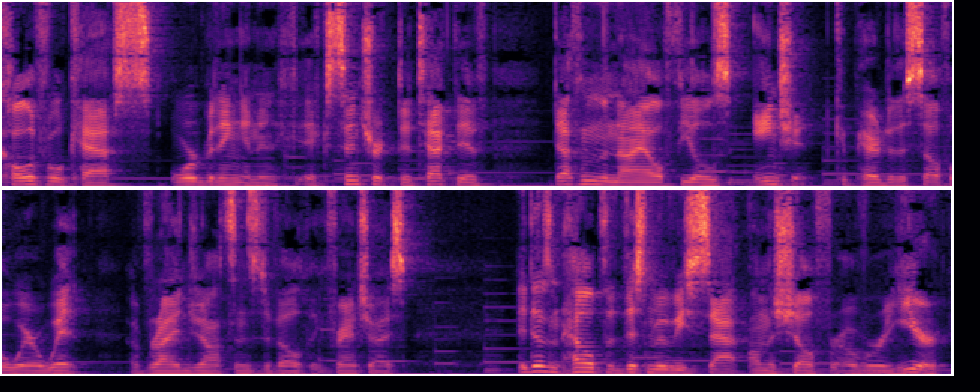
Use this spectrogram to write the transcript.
colorful casts orbiting an eccentric detective, Death on the Nile feels ancient compared to the self aware wit of Rian Johnson's developing franchise. It doesn't help that this movie sat on the shelf for over a year,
